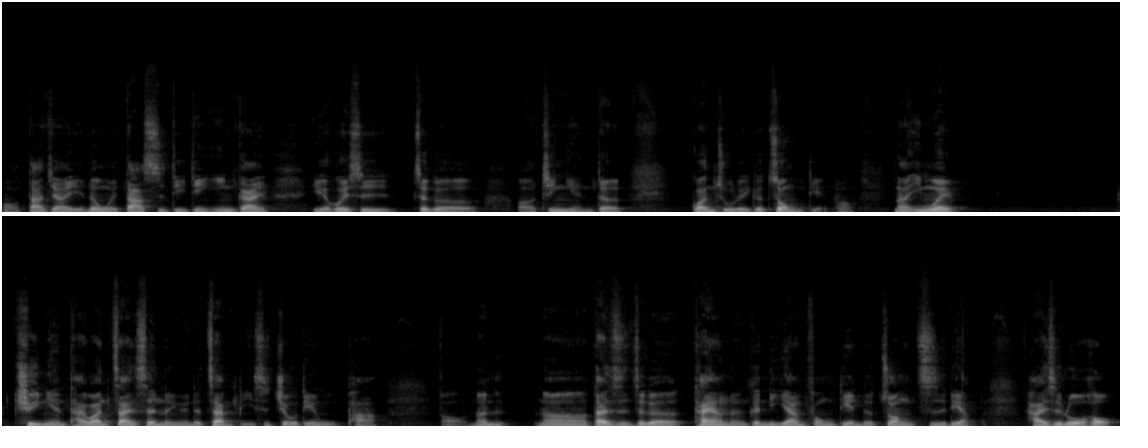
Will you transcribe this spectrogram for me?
哦，大家也认为大势已定，应该也会是这个呃今年的关注的一个重点哦。那因为去年台湾再生能源的占比是九点五趴，哦，那那但是这个太阳能跟离岸风电的装置量还是落后。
